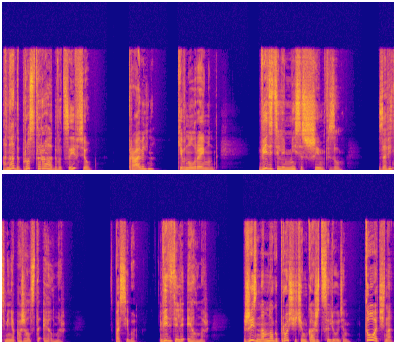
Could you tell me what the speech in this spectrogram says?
а надо просто радоваться, и все». «Правильно», — кивнул Реймонд. «Видите ли, миссис Шимфизл, зовите меня, пожалуйста, Элмер». «Спасибо. Видите ли, Элмер, жизнь намного проще, чем кажется людям». «Точно!»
